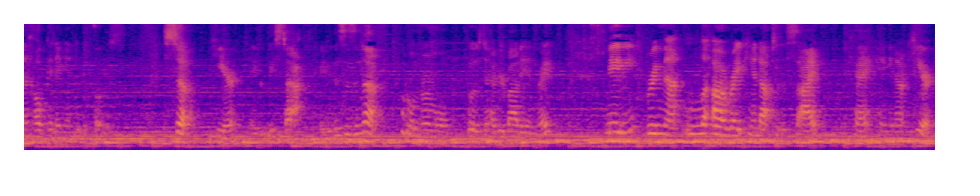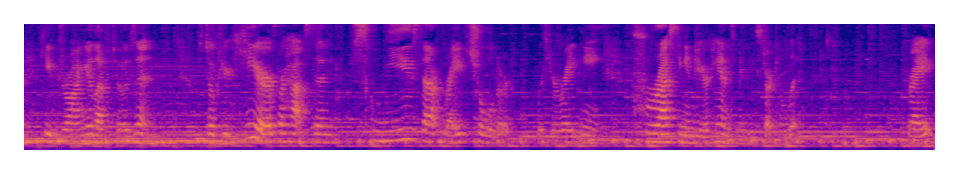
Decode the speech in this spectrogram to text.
to help getting into the pose. So here, maybe we stop. Maybe this is enough total normal pose to have your body in, right? Maybe bring that uh, right hand out to the side, okay, hanging out here. Keep drawing your left toes in. So if you're here, perhaps then squeeze that right shoulder with your right knee, pressing into your hands. Maybe start to lift, right?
